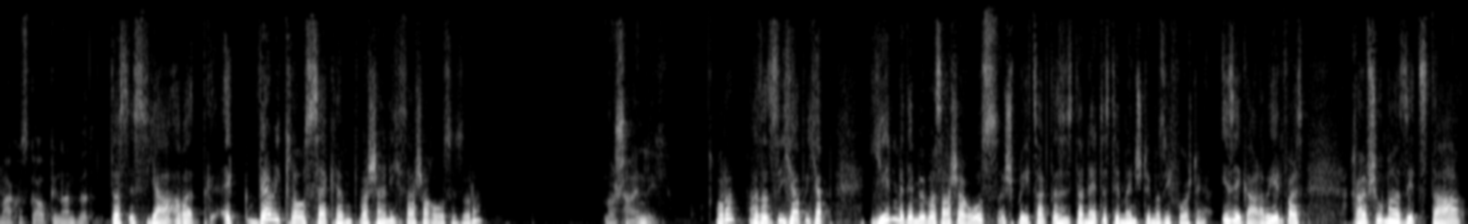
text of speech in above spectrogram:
Markus Gaub genannt wird? das ist ja, aber a very close second wahrscheinlich Sascha Roos ist, oder? Wahrscheinlich. Oder? Also ich habe ich hab jeden, mit dem über Sascha Roos spricht, sagt, das ist der netteste Mensch, den man sich vorstellt. Ist egal, aber jedenfalls, Ralf Schumacher sitzt da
